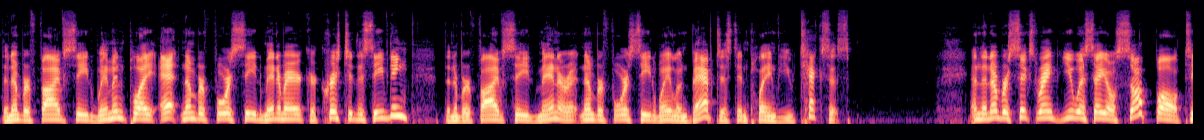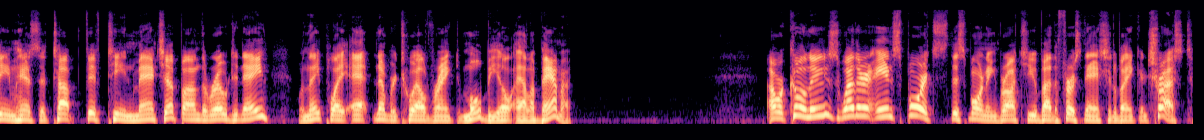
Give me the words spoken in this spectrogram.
The number five seed women play at number four seed Mid America Christian this evening. The number five seed men are at number four seed Wayland Baptist in Plainview, Texas. And the number six ranked USAO softball team has a top 15 matchup on the road today when they play at number 12 ranked Mobile, Alabama. Our KOOL news, weather, and sports this morning brought to you by the First National Bank and Trust,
